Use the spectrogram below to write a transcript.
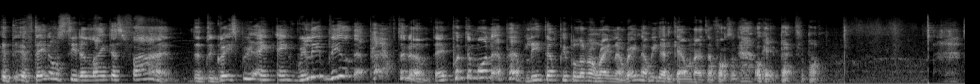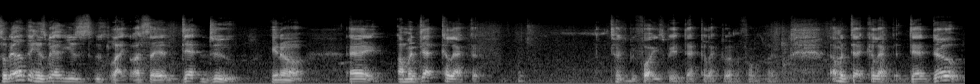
if they don't see the light, that's fine. The, the Great Spirit ain't, ain't really revealed that path to them. They put them on that path. Lead them people along right now. Right now, we got to galvanize our folks. Okay, back to the point. So the other thing is we have to use, like I said, debt due. You know, Hey, I'm a debt collector. I told you before I used to be a debt collector on the phone. I'm a debt collector. Debt due.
